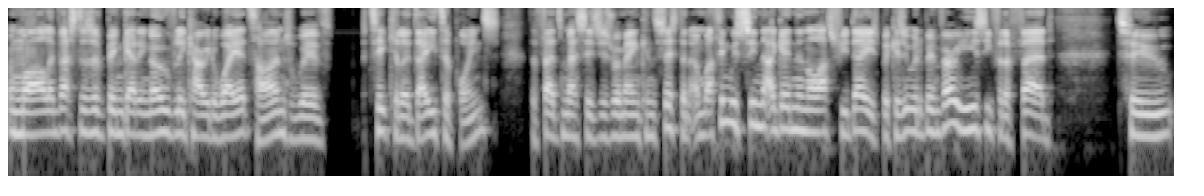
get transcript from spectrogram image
And while investors have been getting overly carried away at times with particular data points, the Fed's messages remain consistent. And I think we've seen that again in the last few days because it would have been very easy for the Fed to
